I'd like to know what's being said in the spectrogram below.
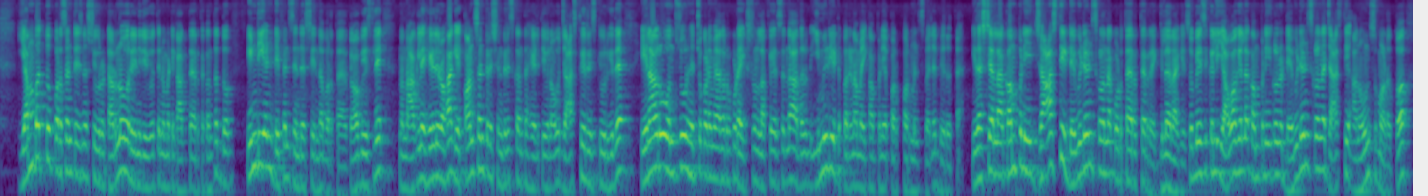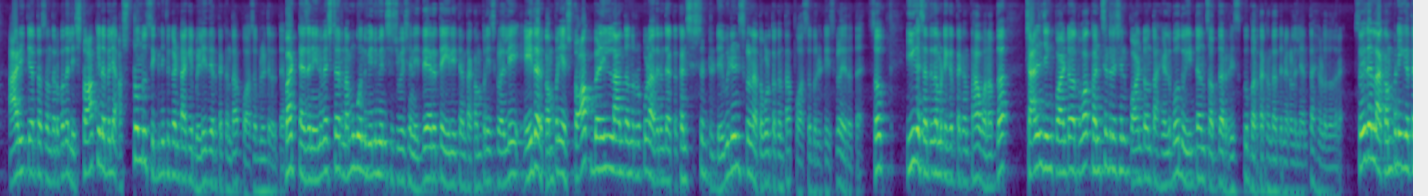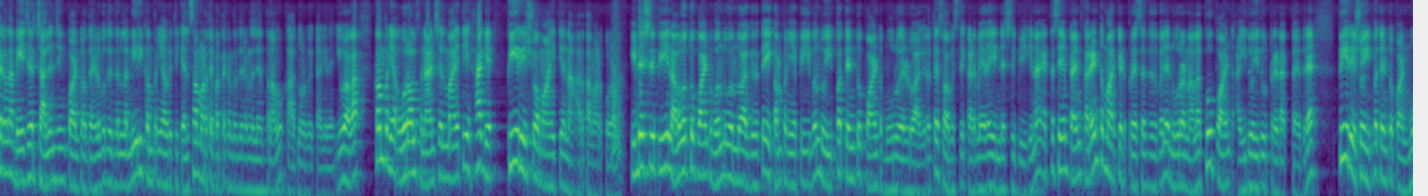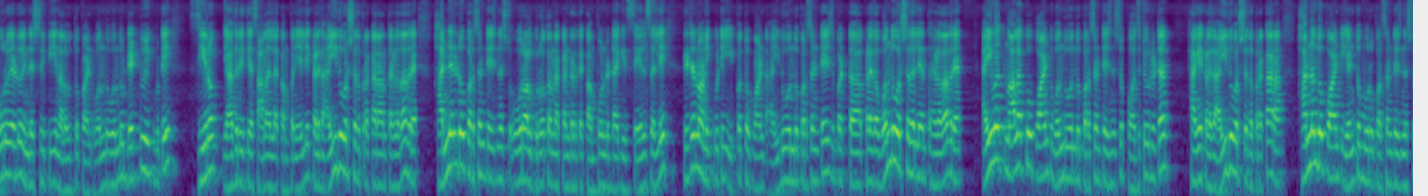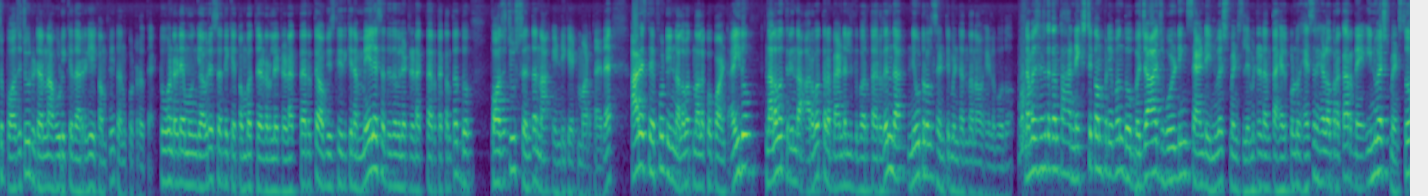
ಎಂಬತ್ತು ಪರ್ಸೆಂಟೇಜ್ ನಷ್ಟು ಇವರ ಟರ್ನ್ ಓವರ್ ಏನಿದೆ ಇವತ್ತಿನ ಮಟ್ಟಿಗೆ ಆಗ್ತಾ ಇರತಕ್ಕಂಥದ್ದು ಇಂಡಿಯನ್ ಡಿಫೆನ್ಸ್ ಇಂಡಸ್ಟ್ರಿಯಿಂದ ಬರ್ತಾ ಇರುತ್ತೆ. ಆಬ್ವಿಯಸ್ಲಿ ನಾನು ಆಗಲೇ ಹೇಳಿರೋ ಹಾಗೆ ಕಾನ್ಸಂಟ್ರೇಷನ್ ರಿಸ್ಕ್ ಅಂತ ಹೇಳ್ತೀವಿ ನಾವು, ಜಾಸ್ತಿ ರಿಸ್ಕ್ ಇವ್ರಿಗೆ ಏನಾದರೂ ಒಂಚೂರು ಹೆಚ್ಚು ಕಡಿಮೆ ಆದರೂ ಕೂಡ ಎಕ್ಸ್ಟರ್ನಲ್ ಅಫೇರ್ಸ್ ಇಂದ ಅದರ ಇಮಿಡಿಯೇಟ್ ಪರಿಣಾಮ ಈ ಕಂಪನಿಯ ಪರ್ಫಾರ್ಮೆನ್ಸ್ ಮೇಲೆ ಬೀರುತ್ತೆ. ಇದಷ್ಟೇ ಅಲ್ಲ ಕಂಪನಿ ಜಾಸ್ತಿ ಡೆವಿಡೆನ್ಸ್ ಗಳನ್ನ ಕೊಡ್ತಾ ಇರುತ್ತೆ ರೆಗ್ಯುಲರ್ ಆಗಿ. ಸೊ ಬೇಸಿಕಲಿ ಯಾವಾಗೆಲ್ಲ ಕಂಪನಿಗಳು ಡೆವಿಡೆನ್ಸ್ ಗಳನ್ನ ಜಾಸ್ತಿ ಅನೌನ್ಸ್ ಮಾಡುತ್ತೋ, ಆ ರೀತಿಯಂತ ಸಂದರ್ಭದಲ್ಲಿ ಸ್ಟಾಕಿನ ಬೆಲೆ ಅಷ್ಟೊಂದು ಸಿಗ್ನಿಫಿಕೆಂಟ್ ಆಗಿ ಬೆಳೆದಿರ್ತಕ್ಕಂಥ ಪಾಸಿಬಿಲಿಟಿ ಇರುತ್ತೆ. ಬಟ್ ಆಸ್ ಅನ್ ಇನ್ವೆಸ್ಟರ್ ನಮಗೊಂದು ವಿನ್ ವಿನ್ ಸಿಚುವೇಶನ್ ಇದ್ದೇ ಇರುತ್ತೆ ಈ ರೀತಿಯಂತ ಕಂಪನೀಸ್ಗಳಲ್ಲಿ ಇದರ್ ಕಂಪನಿಯ ಸ್ಟಾಕ್ ಬೆಳಿಲ್ಲ ಅಂತಂದ್ರೂ ಕೂಡ ಅದರಿಂದ ಕನ್ಸಿಸ್ಟೆಂಟ್ ಡೆವಿಡೆನ್ಸ್ ಗಳನ್ನ ತಗೊಳ್ತಕ್ಕಂಥ ಪಾಸಿಬಿಲಿಟೀಸ್ ಇರುತ್ತೆ ಸೊ ಈಗ ಸದ್ಯದ ಮಟ್ಟಿಗೆ ಇರ್ತಕ್ಕಂತಹ one of the challenging point ಅಥವಾ ಕನ್ಸಿಡರೇಷನ್ ಪಾಯಿಂಟ್ ಅಂತ ಹೇಳ್ಬೋದು in terms of the risk ಬರ್ತಕ್ಕಂಥ ದಿನಗಳಲ್ಲಿ ಅಂತ ಹೇಳೋದಾದ್ರೆ. ಸೊ ಇದೆಲ್ಲ ಕಂಪನಿಗೆ ಇರ್ತಕ್ಕಂಥ ಮೇಜರ್ ಚಾಲೆಂಜಿಂಗ್ ಪಾಯಿಂಟ್ ಅಂತ ಹೇಳ್ಬೋದು. ಇದನ್ನೆಲ್ಲ ಮೀರಿ ಕಂಪನಿ ಯಾವ ರೀತಿ ಕೆಲಸ ಮಾಡ್ತಾ ಬರ್ತಕ್ಕಂಥ ದಿನಗಳಲ್ಲಿ ಅಂತ ನಾವು ಕಾದ್ ನೋಡಬೇಕಾಗಿದೆ. ಇವಾಗ ಕಂಪನಿಯ ಓವರ್ ಆಲ್ ಫಿನಾನ್ಷಿಯಲ್ ಮಾಹಿತಿ ಹಾಗೆ ಪಿ ರೇಷಿಯೋ ಮಾಹಿತಿಯನ್ನು ಅರ್ಥ ಮಾಡ್ಕೊಳ್ಳೋಣ. ಇಂಡಸ್ಟ್ರಿ ಪಿ ನಲವತ್ತು ಪಾಯಿಂಟ್ ಒಂದು ಒಂದು ಆಗಿರುತ್ತೆ. ಈ ಕಂಪನಿಯ ಪಿ ಬಂದು ಇಪ್ಪತ್ತೆಂಟು ಪಾಯಿಂಟ್ ಮೂರು ಎರಡು ಆಗಿರುತ್ತೆ. ಸೊ ಆಬ್ವಿಯಸ್ಲಿ ಕಡಿಮೆ ಇದೆ industry ಪಿಗಿನ at the same time current market price ಮೇಲೆ ನೂರ ನಾಲ್ಕು ಪಾಯಿಂಟ್ ಐದು ಐದು ಟ್ರೇಡ್ ಆಗ್ತಾ ಇದ್ರೆ ಪಿ ರೇಷಿಯೋ ಇಪ್ಪತ್ತೆಂಟು ಪಾಯಿಂಟ್ ಮೂರು ಎರಡು ಇಂಡಸ್ಟ್ರಿ ಪಿ ನಲವತ್ತು ಪಾಯಿಂಟ್ ಒಂದು ಒಂದು ಡೆಟ್ ಟು ಇಕ್ವಿಟಿ ಝೀರೋ ಯಾವುದೇ ರೀತಿಯ ಸಾಲ ಇಲ್ಲ ಕಂಪನಿಯಲ್ಲಿ. ಕಳೆದ ಐದು ವರ್ಷದ ಪ್ರಕಾರ ಅಂತ ಹೇಳೋದಾದ್ರೆ, ಹನ್ನೆರಡು ಪರ್ಸೆಂಟೇಜ್ನಷ್ಟು ಓವರ್ ಆಲ್ ಗ್ರೋತ್ ಅನ್ನ ಕಂಡಿರುತ್ತೆ ಕಂಪೌಂಡೆಡ್ ಆಗಿ ಸೇಲ್ಸ್ ಅಲ್ಲಿ. ರಿಟರ್ನ್ ಆನ್ ಇಕ್ವಿಟಿ ಇಪ್ಪತ್ತು ಪಾಯಿಂಟ್ ಐದು ಒಂದು ಪರ್ಸೆಂಟೇಜ್ ಬಟ್ ಕಳೆದ ಒಂದು ವರ್ಷದಲ್ಲಿ ಅಂತ ಹೇಳೋದಾದ್ರೆ, ಐವತ್ನಾಲ್ಕು ಪಾಯಿಂಟ್ ಒಂದು ಒಂದು ಪರ್ಸೆಂಟೇಜ್ನಷ್ಟು ಪಾಸಿಟಿವ್ ರಿಟರ್ನ್ ಹಾಗೆ ಕಳೆದ ಐದು ವರ್ಷದ ಪ್ರಕಾರ ಹನ್ನೊಂದು ಪಾಯಿಂಟ್ ಎಂಟು ಮೂರು ಪರ್ಸೆಂಟೇಜ್ನಷ್ಟು ಪಾಸಿಟಿವ್ ರಿಟರ್ನ್ ಹೂಡಿಕೆದಾರರಿಗೆ ಈ ಕಂಪನಿ ತಂದುಕೊಟ್ಟಿರುತ್ತೆ. ಟೂ ಹಂಡ್ರೆಡ್ ಎಂ ಅವರೇ ಸದ್ಯಕ್ಕೆ ತೊಂಬತ್ತೆರಡರಲ್ಲಿ ಟ್ರೆಡ್ ಆಗ್ತಾ ಇರುತ್ತೆ. ಆಬ್ವಿಯಸ್ಲಿ ಇದಕ್ಕಿಂತ ಮೇಲೆ ಸದ್ಯದ ಟ್ರೇಡ್ ಆಗ್ತಾ ಇರತಕ್ಕಂಥದ್ದು ಪಾಸಿಟಿವ್ ಸ್ಟ್ರೆಂತ್ ಅನ್ನ ಇಂಡಿಕೇಟ್ ಮಾಡ್ತಾ ಇದೆ. ಆರ್ ಎಸ್ ಎಫ್ ಇನ್ ನಲವತ್ನಾಲ್ಕು ಪಾಯಿಂಟ್ ಐದು, ನಲವತ್ತರಿಂದ ಅರವತ್ತರ ಬ್ಯಾಂಡ್ ಅಲ್ಲಿ ಬರ್ತಾ ಇರೋದ್ರಿಂದ ನ್ಯೂಟ್ರಲ್ ಸೆಂಟಿಮೆಂಟ್ ಅಂತ ನಾವು ಹೇಳ್ಬೋದು. ನಮ್ಮ ಹೇಳ್ತಕ್ಕಂತಹ ನೆಕ್ಸ್ಟ್ ಕಂಪನಿ ಬಂದು Bajaj holdings and investments limited ಅಂತ ಹೇಳ್ಕೊಂಡು ಹೆಸರು ಹೇಳೋ ಪ್ರಕಾರನೇ investments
